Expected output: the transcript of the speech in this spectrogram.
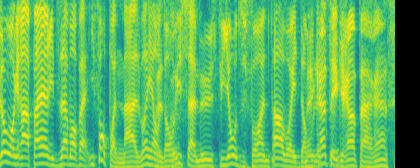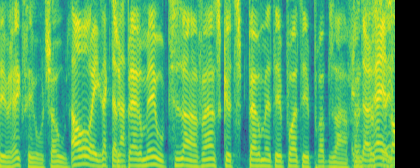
là, mon grand-père, il disait à mon père, ils font pas de mal, voyons donc, ça. ils s'amusent, puis ils ont du fun, t'en vas donc. Mais là, quand t'es grands-parents, c'est vrai que c'est autre chose. Ah oui, Tu exactement. permets aux petits-enfants ce que tu permettais pas à tes propres enfants. T'as raison.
